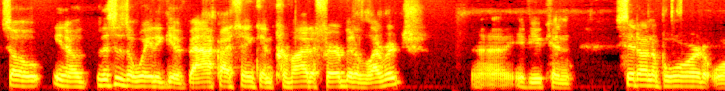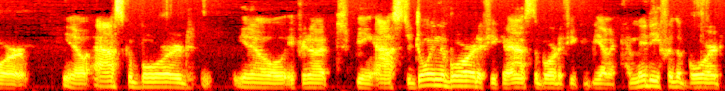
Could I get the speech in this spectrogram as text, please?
So, you know, this is a way to give back, I think, and provide a fair bit of leverage. Uh, if you can sit on a board or, you know, ask a board, you know, if you're not being asked to join the board, if you can ask the board, if you could be on a committee for the board,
